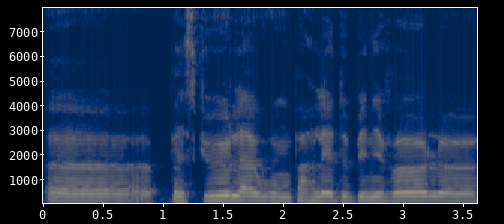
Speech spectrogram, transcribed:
parce que là où on parlait de bénévoles, euh,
